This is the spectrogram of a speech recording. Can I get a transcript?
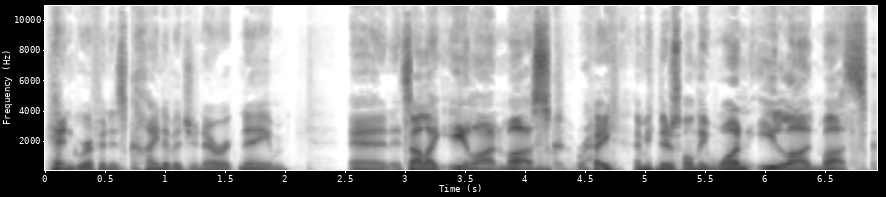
Ken Griffin is kind of a generic name. And it's not like Elon Musk, right? I mean, there's only one Elon Musk.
